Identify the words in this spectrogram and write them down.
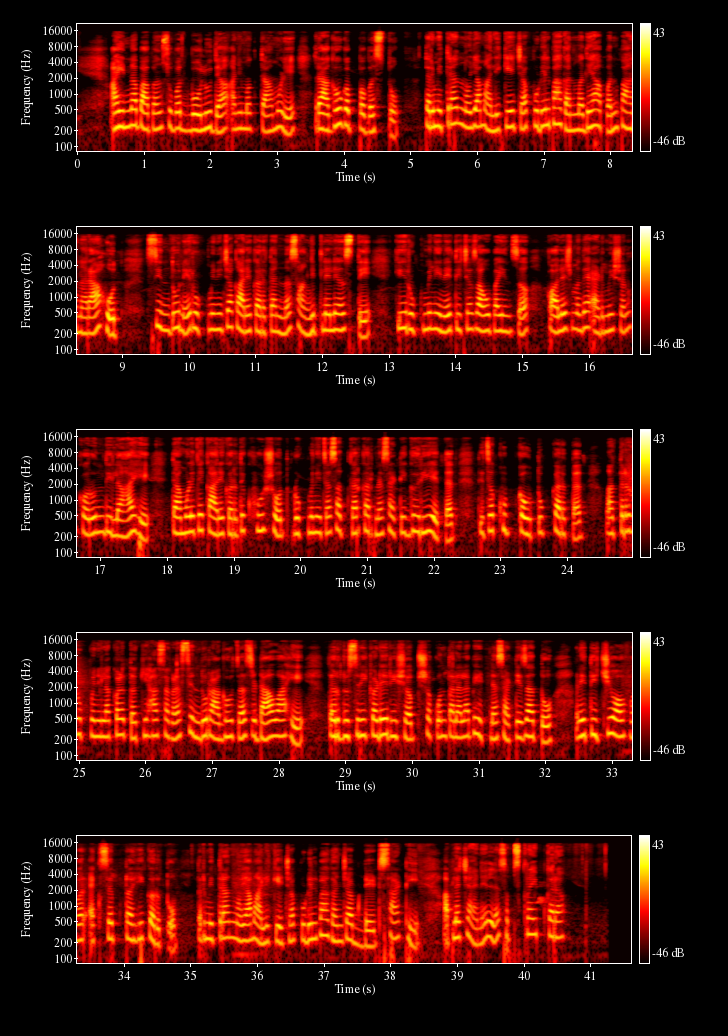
आईंना बाबांसोबत बोलू द्या आणि मग त्यामुळे राघव गप्प बसतो. तर मित्रांनो या मालिकेच्या पुढील भागांमध्ये आपण पाहणार आहोत. सिंधूने रुक्मिणीच्या कार्यकर्त्यांना सांगितलेले असते की रुक्मिणीने तिच्या जाऊबाईंचं कॉलेजमध्ये ॲडमिशन करून दिलं आहे. त्यामुळे ते कार्यकर्ते खुश होत रुक्मिणीचा सत्कार करण्यासाठी घरी येतात. तिचं खूप कौतुक करतात. मात्र रुक्मिणीला कळतं की हा सगळा सिंधू राघवचाच डाव आहे. तर दुसरीकडे रिषभ शकुंतलाला भेटण्यासाठी जातो आणि तिची ऑफर ॲक्सेप्टही करतो. तर मित्रांनो या मालिकेच्या पुढील भागांच्या अपडेट्ससाठी आपल्या चॅनेलला सबस्क्राईब करा.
